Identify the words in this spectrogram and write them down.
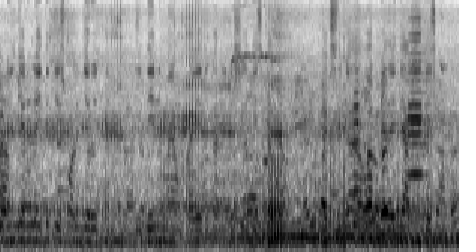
కఠిన చర్యలు అయితే తీసుకోవడం జరుగుతుంది. దీన్ని మేము పై అధికారుల దృష్టికి తీసుకెళ్తాం. ఖచ్చితంగా వాళ్ళ మీద అయితే యాక్షన్ తీసుకుంటాం.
